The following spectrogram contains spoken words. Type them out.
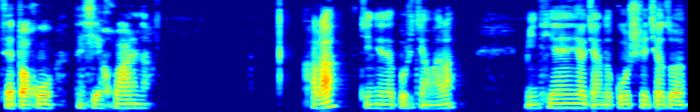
在保护那些花呢。好了，今天的故事讲完了。明天要讲的故事叫做《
